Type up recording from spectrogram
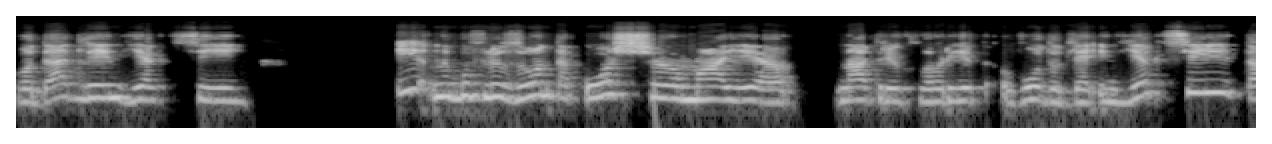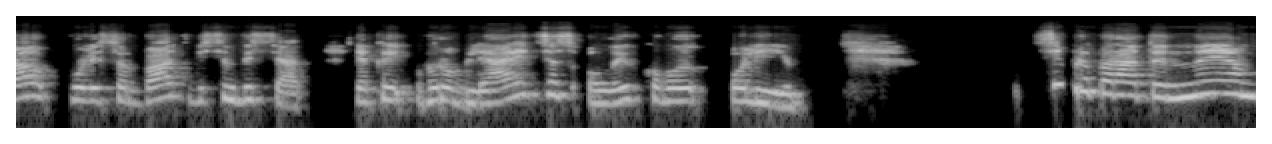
вода для ін'єкцій. І небуфлюзон також має натрію хлорид, воду для ін'єкцій та полісорбат 80, який виробляється з оливкової олії. Ці препарати не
